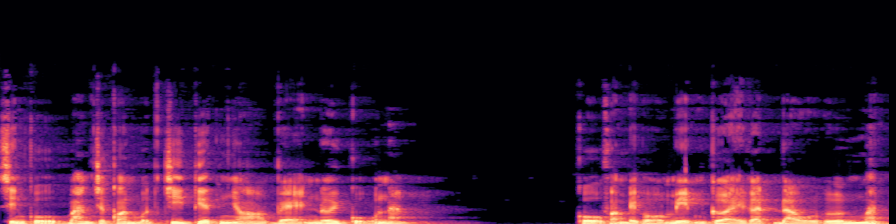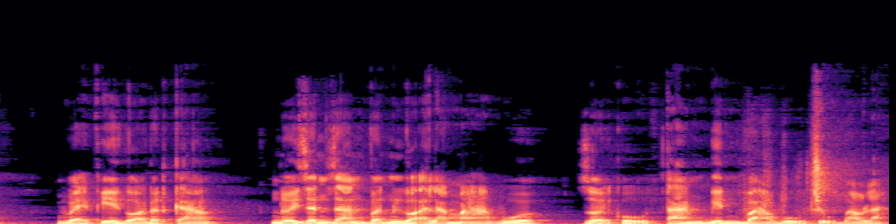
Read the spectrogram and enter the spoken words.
Xin cụ ban cho con một chi tiết nhỏ Về nơi cụ nằm. Cụ Phạm Bạch Hồ mỉm cười gật đầu hướng mắt Về phía gò đất cao. Nơi dân gian vẫn gọi là mà vua, Rồi cụ tan biến vào vũ trụ bao lạc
